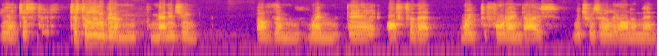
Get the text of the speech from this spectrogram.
yeah, just just a little bit of managing of them when they're off for that week to 14 days, which was early on, and then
